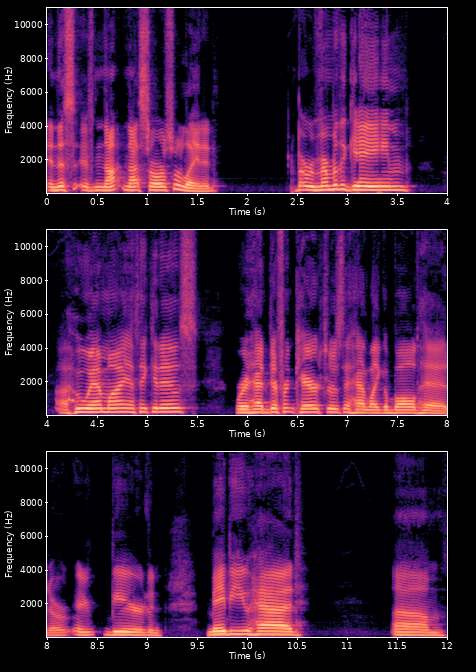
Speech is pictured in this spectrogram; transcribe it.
and this if not not Star Wars related, but remember the game, uh, Who Am I? I think it is, where it had different characters that had like a bald head or a beard, and maybe you had, um,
